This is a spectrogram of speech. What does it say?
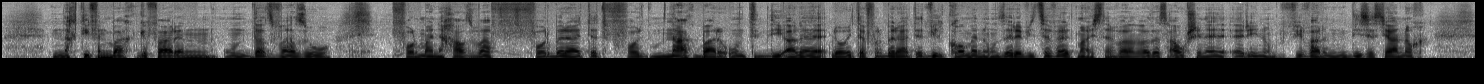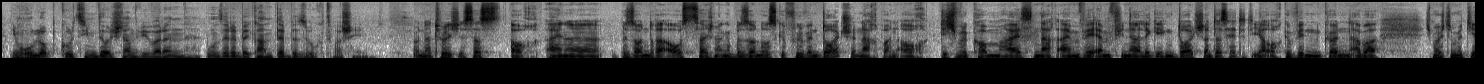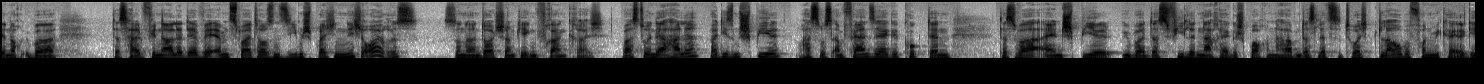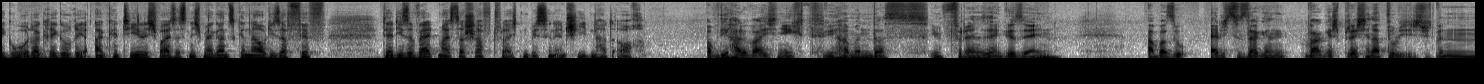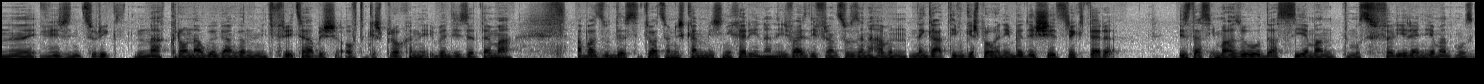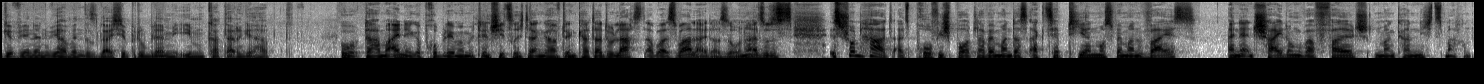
nach Tiefenbach gefahren und das war so vor meinem Haus war vorbereitet vor Nachbar und die alle Leute vorbereitet. Willkommen, unsere Vize-Weltmeister. War, war das auch schon eine Erinnerung. Wir waren dieses Jahr noch im Urlaub kurz in Deutschland. Wir waren unsere Bekannte besucht, wahrscheinlich. Und natürlich ist das auch eine besondere Auszeichnung, ein besonderes Gefühl, wenn deutsche Nachbarn auch dich willkommen heißen nach einem WM-Finale gegen Deutschland. Das hättet ihr auch gewinnen können. Aber ich möchte mit dir noch über das Halbfinale der WM 2007 sprechen. Nicht eures, sondern Deutschland gegen Frankreich. Warst du in der Halle bei diesem Spiel? Hast du es am Fernseher geguckt? Denn das war ein Spiel, über das viele nachher gesprochen haben. Das letzte Tor, ich glaube, von Michael Gegu oder Gregory Anquetil. Ich weiß es nicht mehr ganz genau. Dieser Pfiff der diese Weltmeisterschaft vielleicht ein bisschen entschieden hat auch. Auf die Halle war ich nicht. Wir haben das im Fernsehen gesehen. Aber so ehrlich zu sagen, war Gespräche natürlich. Wenn wir sind zurück nach Kronau gegangen, mit Fritz habe ich oft gesprochen über dieses Thema. Aber so der Situation, ich kann mich nicht erinnern. Ich weiß, die Franzosen haben negativ gesprochen über den Schiedsrichter. Ist das immer so, dass jemand muss verlieren, jemand muss gewinnen? Wir haben das gleiche Problem im Katar gehabt. Oh, da haben einige Probleme mit den Schiedsrichtern gehabt in Katar. Du lachst, aber es war leider so. Ne? Also das ist schon hart als Profisportler, wenn man das akzeptieren muss, wenn man weiß, eine Entscheidung war falsch und man kann nichts machen.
